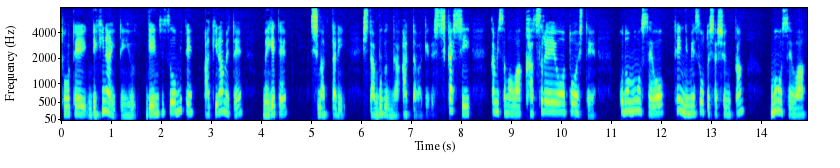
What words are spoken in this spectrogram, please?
到底できないっていう現実を見て諦めてめげてしまったりした部分があったわけです。しかし神様は割礼を通してこのモーセを天に召そうとした瞬間モーセは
